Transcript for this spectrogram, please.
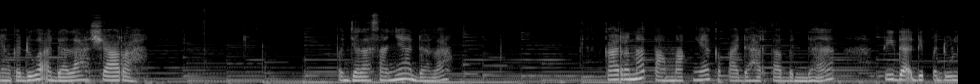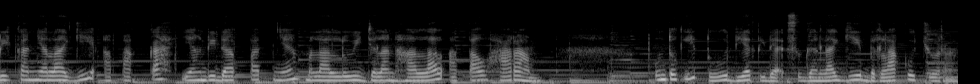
Yang kedua adalah syarah. Penjelasannya adalah karena tamaknya kepada harta benda, tidak dipedulikannya lagi apakah yang didapatnya melalui jalan halal atau haram untuk itu, dia tidak segan lagi berlaku curang,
